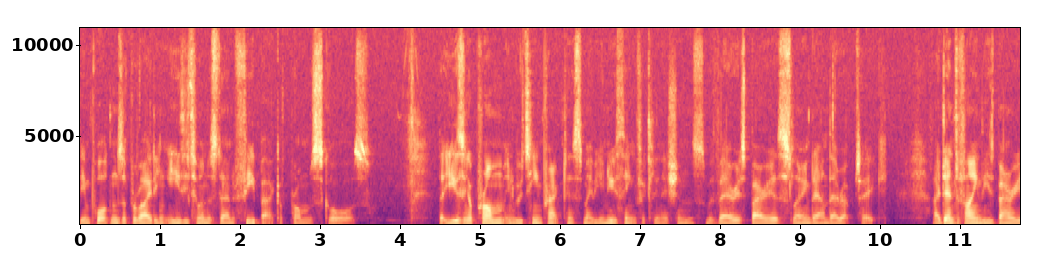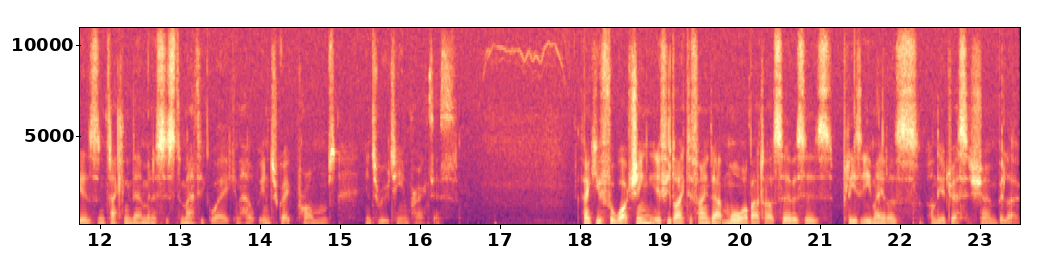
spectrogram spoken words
the importance of providing easy to understand feedback of PROM scores. That using a PROM in routine practice may be a new thing for clinicians, with various barriers slowing down their uptake. Identifying these barriers and tackling them in a systematic way can help integrate PROMs into routine practice. Thank you for watching. If you'd like to find out more about our services, please email us on the addresses shown below.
